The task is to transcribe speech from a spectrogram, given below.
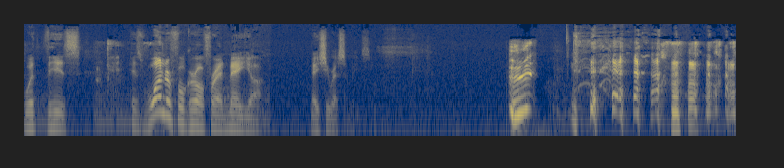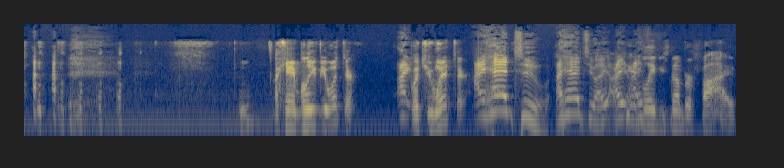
with his his wonderful girlfriend Mae Young. May she rest in peace. I can't believe you went there. I, but you went there. I had to. I had to. I, I, I can't I, believe he's number five.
